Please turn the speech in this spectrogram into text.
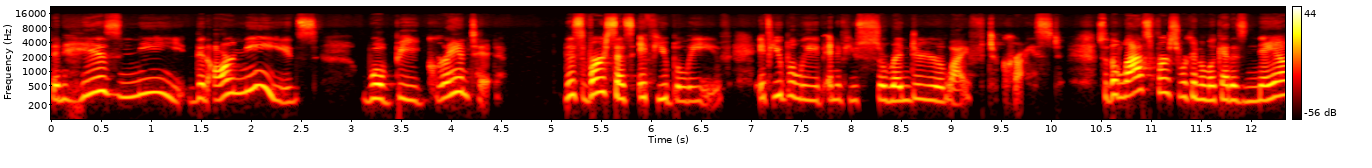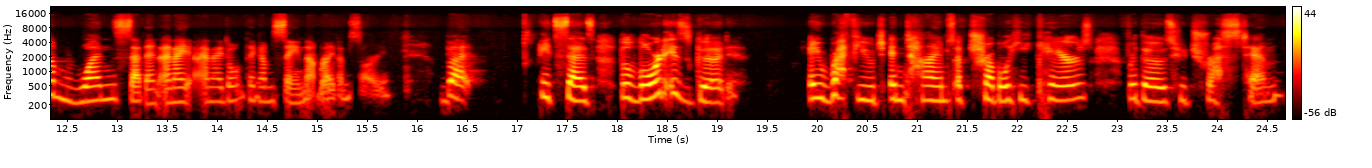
then his need, then our needs will be granted. This verse says, if you believe, if you believe, and if you surrender your life to Christ. So the last verse we're going to look at is Nahum 1 7. And I and I don't think I'm saying that right. I'm sorry. But it says, The Lord is good, a refuge in times of trouble. He cares for those who trust him.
